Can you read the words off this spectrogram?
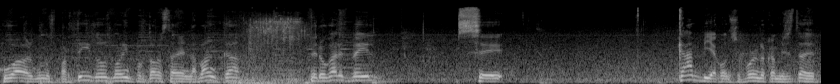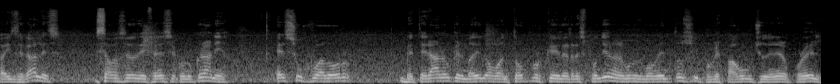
jugaba algunos partidos, no le importaba estar en la banca, pero Gareth Bale se cambia cuando se pone la camiseta del país de Gales. Esa va a ser la diferencia con Ucrania. Es un jugador veterano que el Madrid no aguantó porque le respondió en algunos momentos y porque pagó mucho dinero por él.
